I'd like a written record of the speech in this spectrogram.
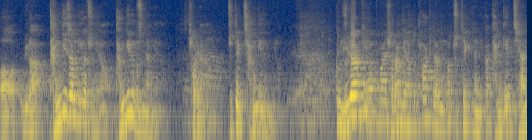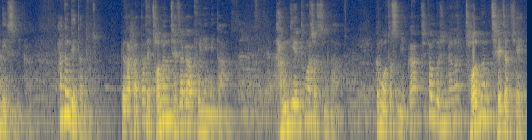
어 우리가 단기 장기가 중요해요. 단기는 무슨 양이에요? 저량. 주택 장기는요. 그럼 유량 개념뿐만 아니라 저량 개념도 파악해야 하는 건 주택이 그러니까 단기에 제한돼 있으니까 한정돼 있다는 거죠. 그래서 아까 따서 저는 제자가 부인입니다. 단기에 통하셨습니다. 그럼 어떻습니까? 시판 보시면은 저는 제자 제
